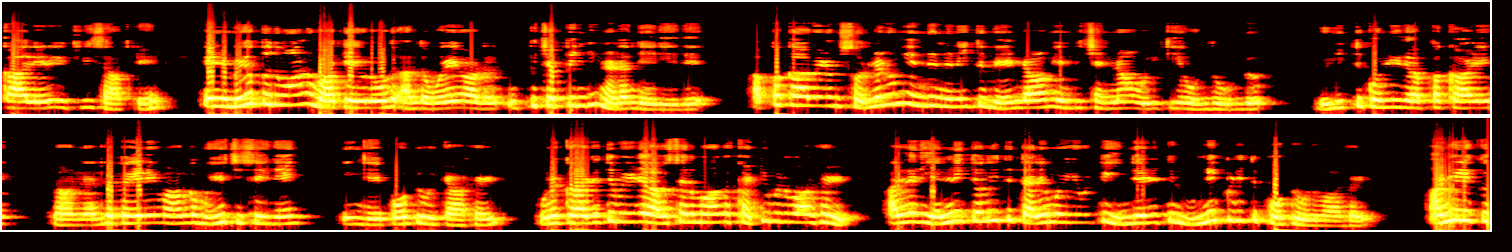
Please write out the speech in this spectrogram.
காலையில இட்லி சாப்பிட்டேன். என்று மிக பொதுவான வார்த்தைகளோடு அந்த உரையாடல் உப்பு சப்பின்றி நடந்தேறியது. அப்பக்காவிடம் சொல்லணும் என்று நினைத்து வேண்டாம் என்று சென்னா ஒதுக்கிய ஒன்று உண்டு. விழித்து கொண்டிரு அப்பக்காளே. நான் நல்ல பெயரை வாங்க முயற்சி செய்தேன். இங்கே போட்டு விட்டார்கள் உனக்கு அடுத்த வீடு அவசரமாக கட்டி விடுவார்கள் அல்லது என்னை தொலைத்து தலைமொழி விட்டு இந்த இடத்தில் உன்னை பிடித்து போட்டு விடுவார்கள் அணிலுக்கு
